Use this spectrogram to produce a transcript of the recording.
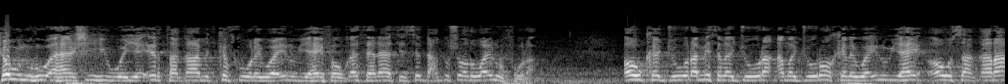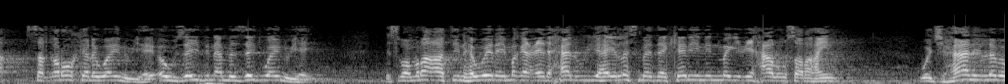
kownuhu ahaanshihii weeye irtaqaa mid ka fuulay waa inuu yahay fowqa alaain saddex dushooda waa inuu fuulaa ow ka juura midla juura ama juuroo kale waa inuu yahay ow saqara saqaroo kale waa inuu yahay ow zaydin ama zayd waa inuu yahay. Isma mra'atin haweenay magaceeda xaal uu yahay lasma dakarinin magicii xaal uusan ahayn. Wajhaani laba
